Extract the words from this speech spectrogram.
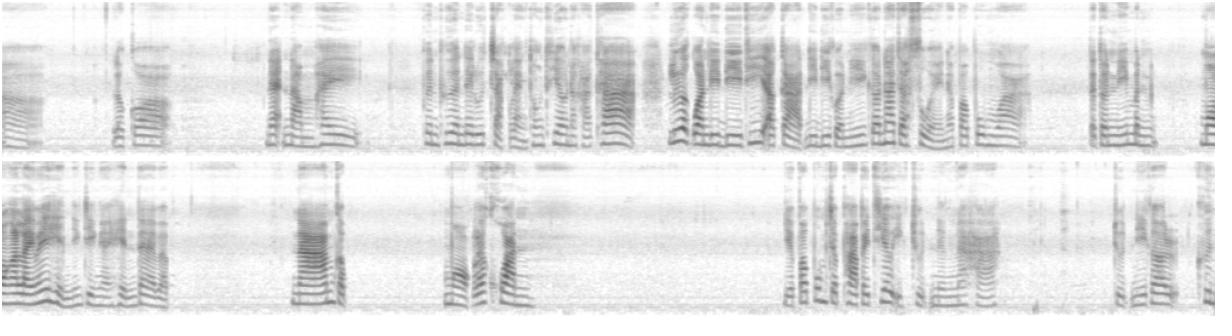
อ่าแล้วก็แนะนำให้ เพื่อนๆได้รู้จักแหล่งท่องเที่ยวนะคะ ถ้าเลือกวันดีๆ ที่อากาศดีๆกว่านี้ก็น่าจะสวยนะป้าปุ้มว่า แต่ตอนนี้มันมองอะไรไม่เห็นจริงๆอะเห็นแต่แบบ น้ำกับหมอกและควัน เดี๋ยวป้าปุ้มจะพาไปเที่ยวอีกจุดหนึ่งนะคะ จุดนี้ก็ขึ้น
